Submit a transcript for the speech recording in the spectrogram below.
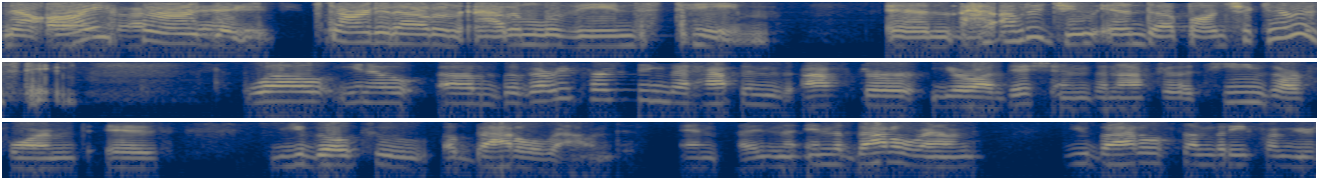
Now, I heard that you started out on Adam Levine's team. And how did you end up on Shakira's team? Well, you know, um, the very first thing that happens after your auditions and after the teams are formed is you go to a battle round. and in the, in the battle round, you battle somebody from your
